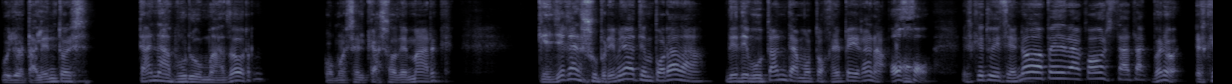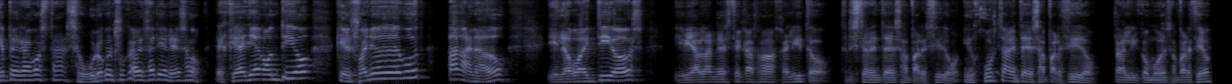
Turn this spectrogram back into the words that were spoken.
cuyo talento es tan abrumador, como es el caso de Mark, que llega en su primera temporada de debutante a MotoGP y gana. Ojo, es que tú dices, no, Pedro Acosta, tal. Bueno, es que Pedro Acosta seguro que en su cabeza tiene eso. Es que ha llegado un tío que el sueño de debut ha ganado. Y luego hay tíos y voy a hablar en este caso de Angelito, tristemente desaparecido, injustamente desaparecido, tal y como desapareció,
